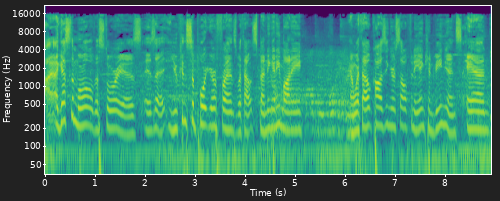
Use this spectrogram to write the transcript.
I guess the moral of the story is is that you can support your friends without spending any money and without causing yourself any inconvenience. And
